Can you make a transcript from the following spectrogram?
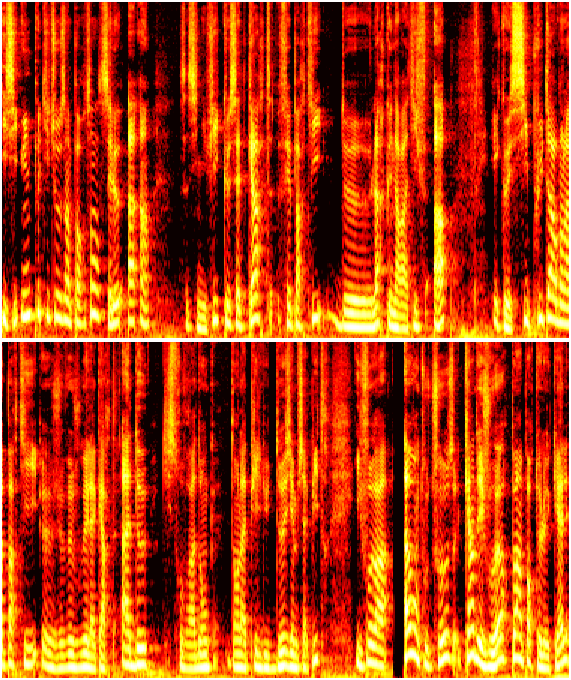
ici une petite chose importante, c'est le A1. Ça signifie que cette carte fait partie de l'arc narratif A et que si plus tard dans la partie euh, je veux jouer la carte A2 qui se trouvera donc dans la pile du deuxième chapitre, il faudra avant toute chose qu'un des joueurs, peu importe lequel,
